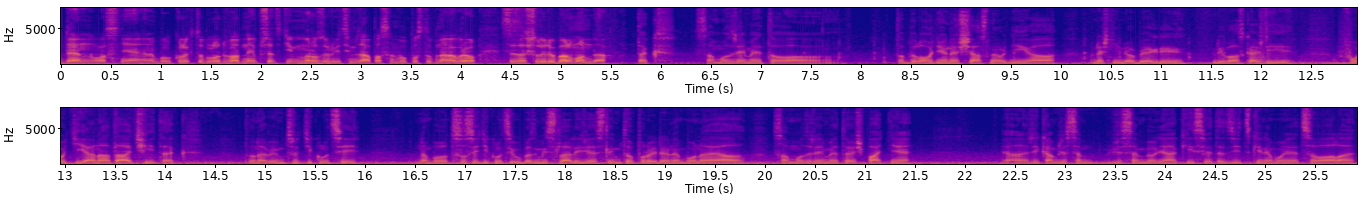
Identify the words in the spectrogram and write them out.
den vlastně, nebo kolik to bylo, dva dny před tím hmm. rozhodujícím zápasem o postup na Euro, si zašli do Belmonda? Tak samozřejmě to, to bylo hodně nešťastné od nich a v dnešní době, kdy, kdy vás každý fotí a natáčí, tak to nevím, co ti kluci nebo co si ti kluci vůbec mysleli, že jestli jim to projde nebo ne a samozřejmě to je špatně já neříkám, že jsem, že jsem byl nějaký světec vždycky nebo něco, ale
